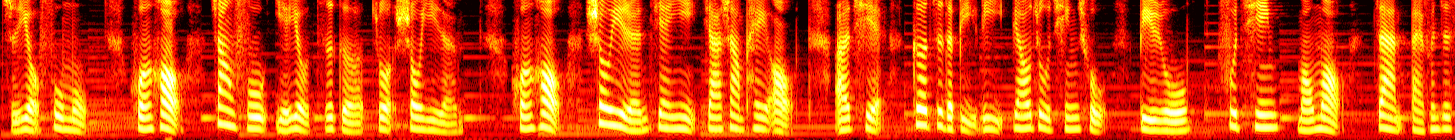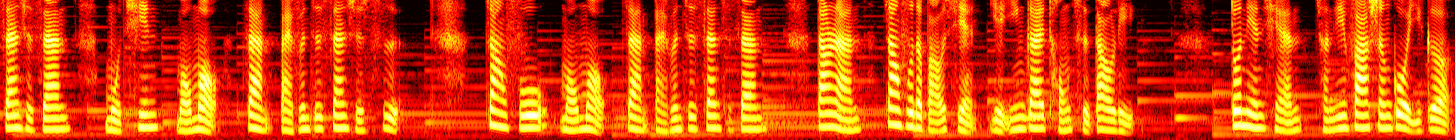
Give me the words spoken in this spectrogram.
只有父母，婚后丈夫也有资格做受益人。婚后受益人建议加上配偶，而且各自的比例标注清楚，比如父亲某某占百分之三十三，母亲某某占百分之三十四。丈夫某某占百分之三十三，当然，丈夫的保险也应该同此道理。多年前曾经发生过一个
